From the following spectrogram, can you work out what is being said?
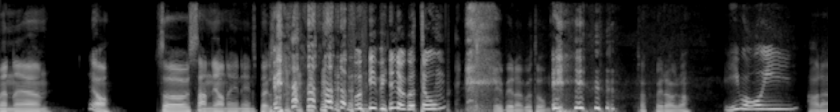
Men eh, ja. Så send gjerne inn innspill. For vi begynner å gå tom. Vi begynner å gå tom. Takk for i dag, da. Ivoi. Ha det.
